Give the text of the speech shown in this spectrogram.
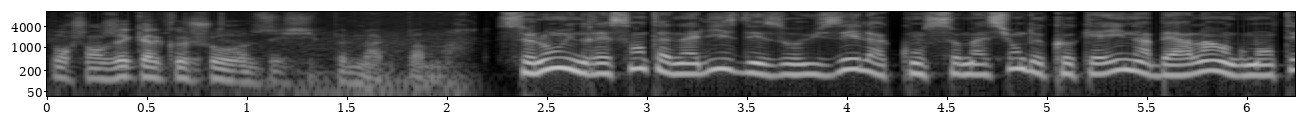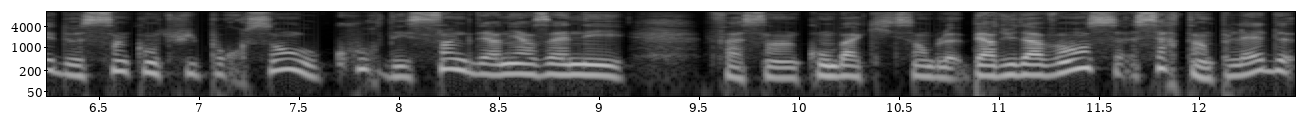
pour changer quelque chose. Selon une récente analyse des eaux usées, la consommation de cocaïne à Berlin a augmenté de 58% au cours des cinq dernières années. Face à un combat qui semble perdu d'avance, certains plaident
